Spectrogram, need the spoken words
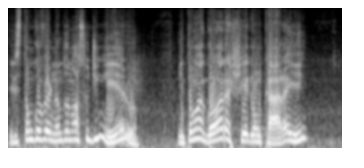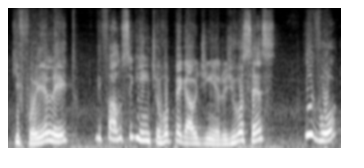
Eles estão governando o nosso dinheiro. Então agora chega um cara aí que foi eleito e fala o seguinte: eu vou pegar o dinheiro de vocês e vou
